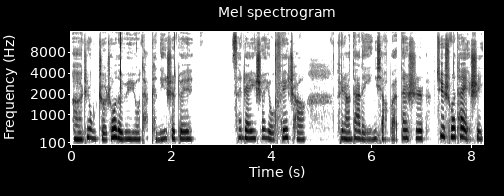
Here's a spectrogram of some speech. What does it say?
呃，这种褶皱的运用，它肯定是对三宅一生有非常非常大的影响吧，但是据说它也是。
